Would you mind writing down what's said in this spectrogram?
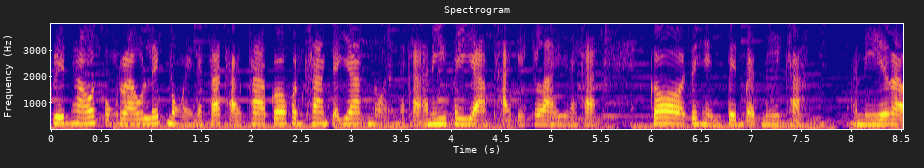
กรีนเฮาส์ของเราเล็กหน่อยนะคะ ถ่ายภาพก็ค่อนข้างจะยากหน่อยนะคะ อันนี้พยายามถ่ายไกลๆนะคะ ก็จะเห็นเป็นแบบนี้ค่ะ อันนี้เรา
